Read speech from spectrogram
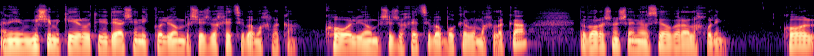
אני, מי שמכיר אותי יודע שאני כל יום בשש וחצי במחלקה. כל יום בשש וחצי בבוקר במחלקה. דבר ראשון שאני עושה עובר על החולים. כל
